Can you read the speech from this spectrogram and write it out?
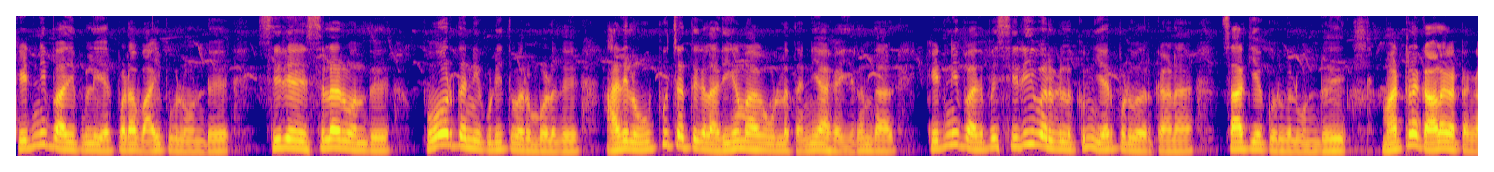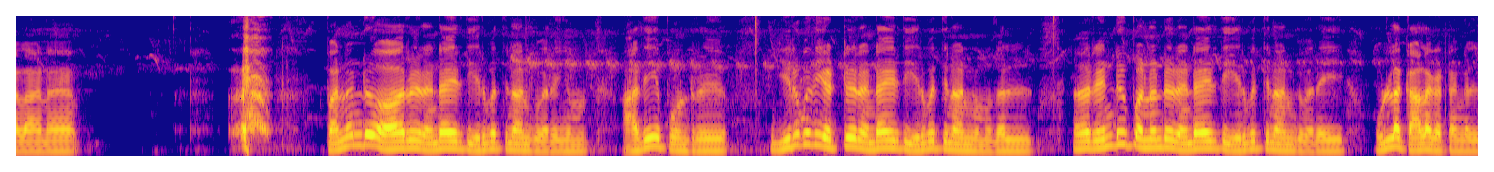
கிட்னி பாதிப்புகள் ஏற்பட வாய்ப்புகள் உண்டு. சிறு சிலர் வந்து போர் தண்ணி குடித்து வரும் பொழுது அதில் உப்புச்சத்துக்கள் அதிகமாக உள்ள தண்ணியாக இருந்தால் கிட்னி பாதிப்பு சிறியவர்களுக்கும் ஏற்படுவதற்கான சாத்தியக்கூறுகள் உண்டு. மற்ற காலகட்டங்களான பன்னெண்டு ஆறு ரெண்டாயிரத்தி இருபத்தி நான்கு வரையும் அதே போன்று இருபது எட்டு ரெண்டாயிரத்தி இருபத்தி நான்கு முதல் ரெண்டு பன்னெண்டு ரெண்டாயிரத்தி இருபத்தி நான்கு வரை உள்ள காலகட்டங்கள்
